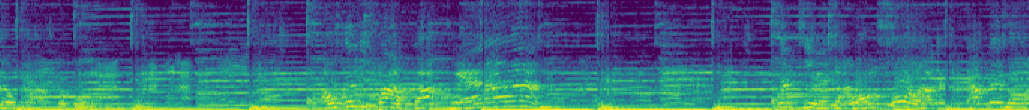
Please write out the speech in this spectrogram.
เจ้าภาพกับผมเอาก็ที่ป้ากลับแหวนะฉังที่อะไรกับของโซ่ละกันกลับเลยเนาะ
